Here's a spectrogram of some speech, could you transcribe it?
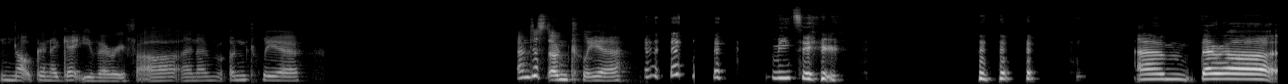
not gonna get you very far, and I'm unclear. I'm just unclear. Me too. um, there are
